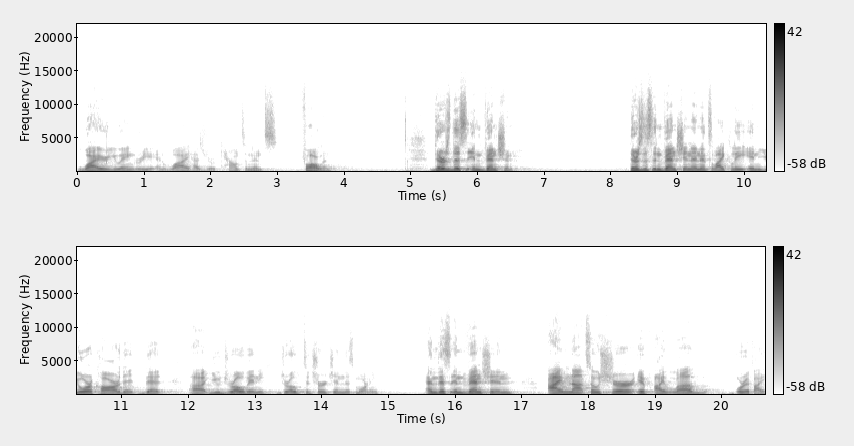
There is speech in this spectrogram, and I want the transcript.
why are you angry and why has your countenance fallen? There's this invention. There's this invention, and it's likely in your car that, that uh, you drove in, drove to church in this morning. And this invention, I'm not so sure if I love or if I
